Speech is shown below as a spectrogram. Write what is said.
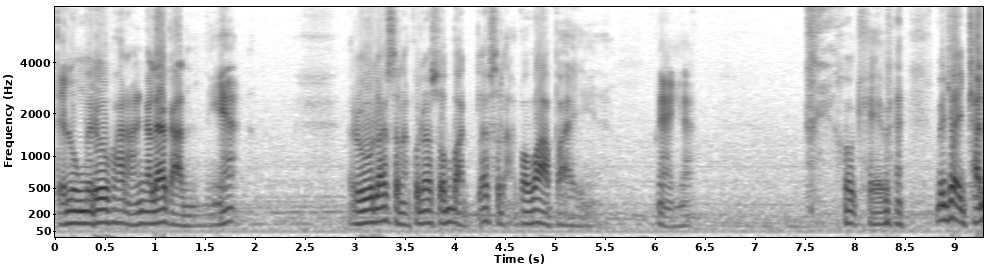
แต่ลุงไม่รู้พระอรหันต์กันแล้วกันอย่างเงี้ยรู้ลักษณะคุณสมบัติลักษณะก็ว่าไปอย่างเงี้ย โอเคไหมไม่ใช่ฉัน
